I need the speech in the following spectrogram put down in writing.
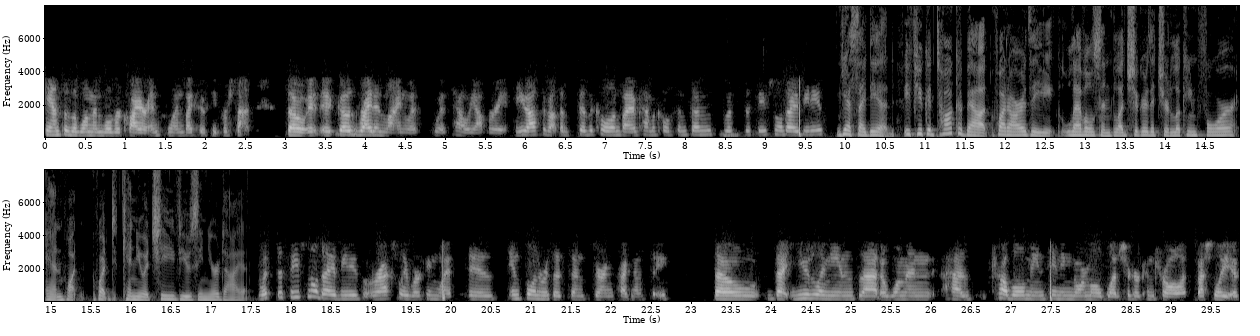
chances a woman will require insulin by 50%. So it, it goes right in line with, with how we operate. You asked about the physical and biochemical symptoms with gestational diabetes? Yes, I did. If you could talk about what are the levels in blood sugar that you're looking for and what, what can you achieve using your diet? With gestational diabetes, what we're actually working with is insulin resistance during pregnancy. So that usually means that a woman has trouble maintaining normal blood sugar control, especially if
